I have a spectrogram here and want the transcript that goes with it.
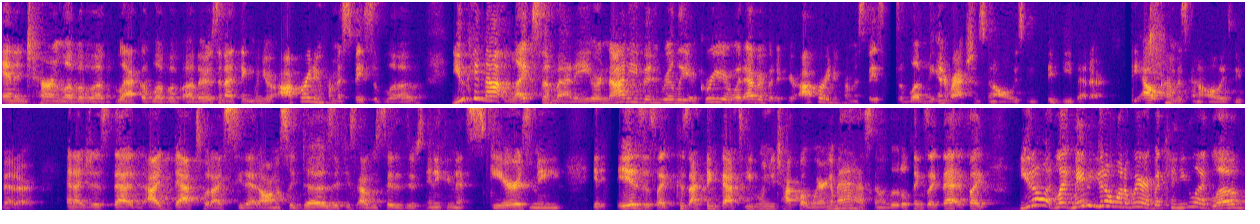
and in turn love of a lack of love of others and i think when you're operating from a space of love you cannot like somebody or not even really agree or whatever but if you're operating from a space of love the interaction is going to always be, be better the outcome is going to always be better. And I just that I that's what I see that honestly does. If I would say that there's anything that scares me, it is. It's like because I think that's even when you talk about wearing a mask and little things like that. It's like you don't like maybe you don't want to wear it, but can you like love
